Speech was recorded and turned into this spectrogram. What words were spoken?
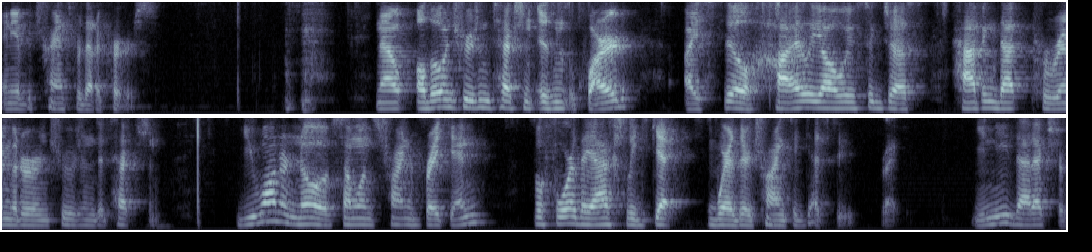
any of the transfer that occurs. Now, although intrusion detection isn't required, I still highly always suggest having that perimeter intrusion detection. You want to know if someone's trying to break in before they actually get where they're trying to get to. Right. You need that extra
